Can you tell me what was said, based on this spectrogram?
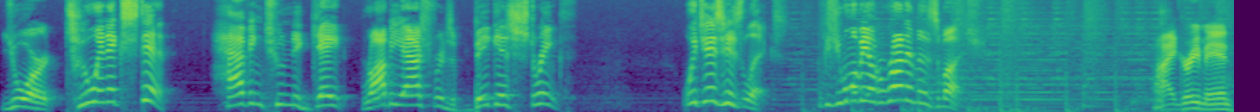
you are to an extent having to negate Robby Ashford's biggest strength, which is his legs, because you won't be able to run him as much. I agree, man.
